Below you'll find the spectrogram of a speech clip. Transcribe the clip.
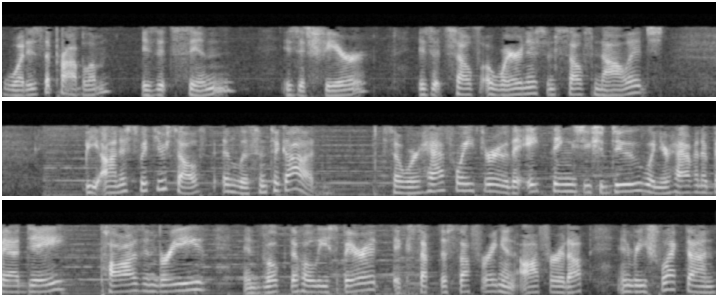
What is the problem? Is it sin? Is it fear? Is it self awareness and self knowledge? Be honest with yourself and listen to God. So we're halfway through the eight things you should do when you're having a bad day. Pause and breathe, invoke the Holy Spirit, accept the suffering and offer it up, and reflect on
